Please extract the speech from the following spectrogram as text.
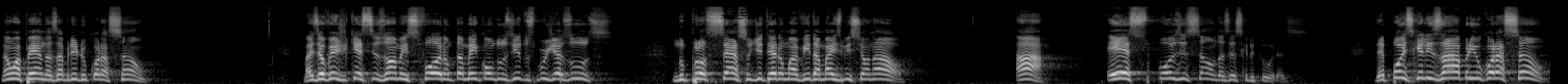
Não apenas abrir o coração, mas eu vejo que esses homens foram também conduzidos por Jesus no processo de ter uma vida mais missional a exposição das Escrituras. Depois que eles abrem o coração,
